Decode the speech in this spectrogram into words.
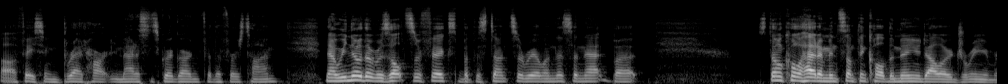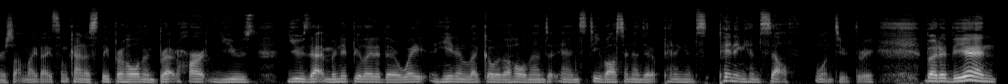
uh, facing Bret Hart in Madison Square Garden for the first time. Now we know the results are fixed, but the stunts are real and this and that. But Stone Cold had him in something called the Million Dollar Dream or something like that, some kind of sleeper hold, and Bret Hart used used that manipulated their weight, and he didn't let go of the hold, and, and Steve Austin ended up pinning him pinning himself one two three, but at the end,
